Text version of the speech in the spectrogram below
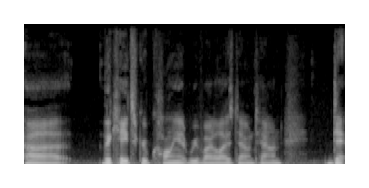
uh, the Katz group calling it revitalized downtown. Da-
